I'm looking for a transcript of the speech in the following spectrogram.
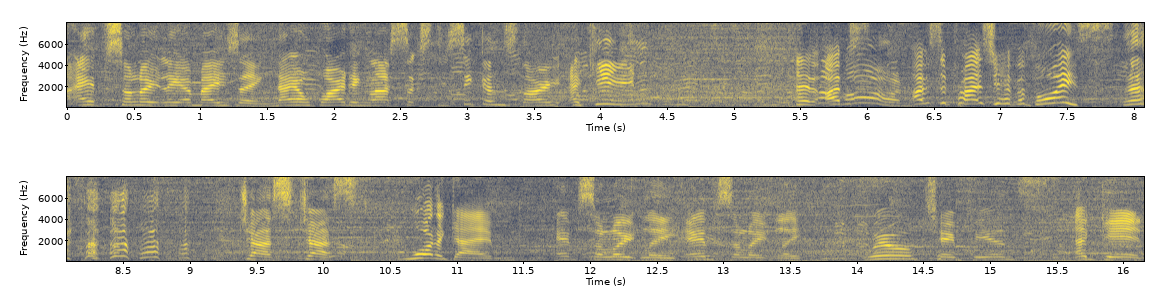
Absolutely amazing. Nail biting last 60 seconds though. Again. I'm, I'm surprised you have a voice. Just, just. What a game. Absolutely, absolutely. World champions. Again.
